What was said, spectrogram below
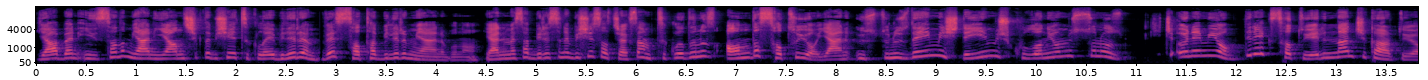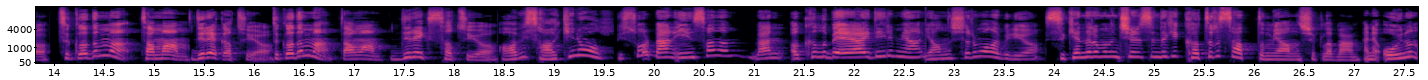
Ya ben insanım yani yanlışlıkla bir şeye tıklayabilirim ve satabilirim yani bunu. Yani mesela birisine bir şey satacaksam tıkladığınız anda satıyor. Yani üstünüzdeymiş değilmiş kullanıyormuşsunuz hiç önemi yok. Direkt satıyor, elinden çıkartıyor. Tıkladın mı? Tamam. Direkt atıyor. Tıkladın mı? Tamam. Direkt satıyor. Abi sakin ol. Bir sor ben insanım. Ben akıllı bir AI değilim ya. Yanlışlarım olabiliyor. Scanner'ımın içerisindeki katırı sattım yanlışlıkla ben. Hani oyunun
